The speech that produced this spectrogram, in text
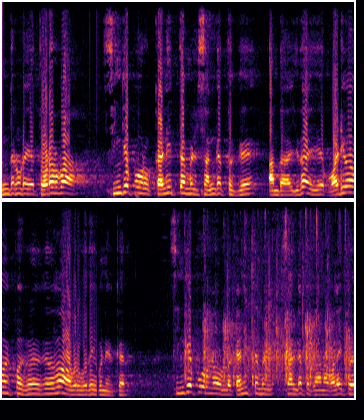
இதனுடைய தொடர்பாக சிங்கப்பூர் கனித்தமிழ் சங்கத்துக்கு அந்த இதை வடிவமைப்புகளுக்கும் அவர் உதவி பண்ணியிருக்கார். சிங்கப்பூரில் உள்ள கனித்தமிழ் சங்கத்துக்கான வலைப்பு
